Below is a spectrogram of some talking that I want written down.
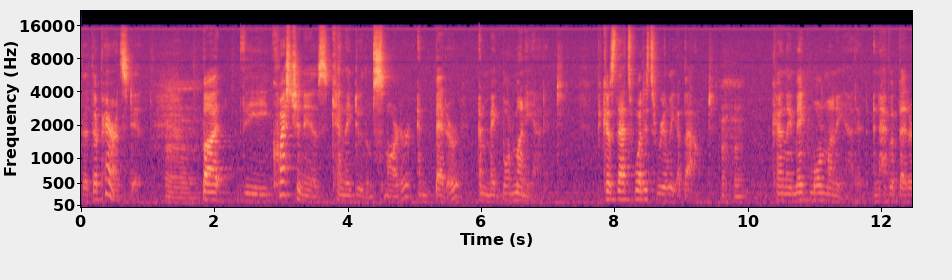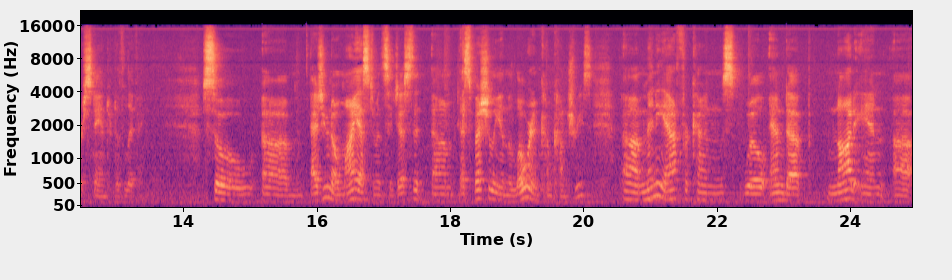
that their parents did. Mm. But the question is, can they do them smarter and better and make more money at it? Because that's what it's really about. Mm-hmm. Can they make more money at it and have a better standard of living? So, um, as you know, my estimates suggest that, um, especially in the lower income countries, uh, many Africans will end up not in uh,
